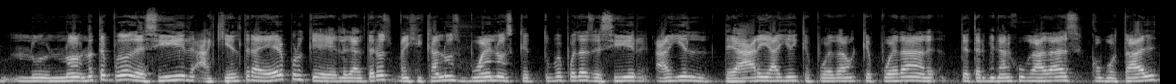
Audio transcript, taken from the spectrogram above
no, no, te puedo decir a quién traer porque delanteros mexicanos buenos que tú me puedas decir, alguien de área, alguien que pueda, que pueda determinar jugadas como tal,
